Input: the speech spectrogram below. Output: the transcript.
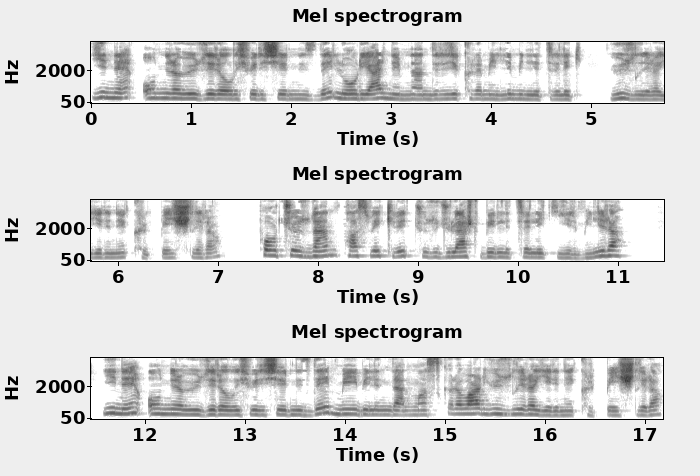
Yine 10 lira ve üzeri alışverişlerinizde L'Oreal nemlendirici krem 50 mililitrelik 100 lira yerine 45 lira. Porçöz'den pas ve kireç çözücüler 1 litrelik 20 lira. Yine 10 lira ve üzeri alışverişlerinizde Maybelline'den maskara var 100 lira yerine 45 lira.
